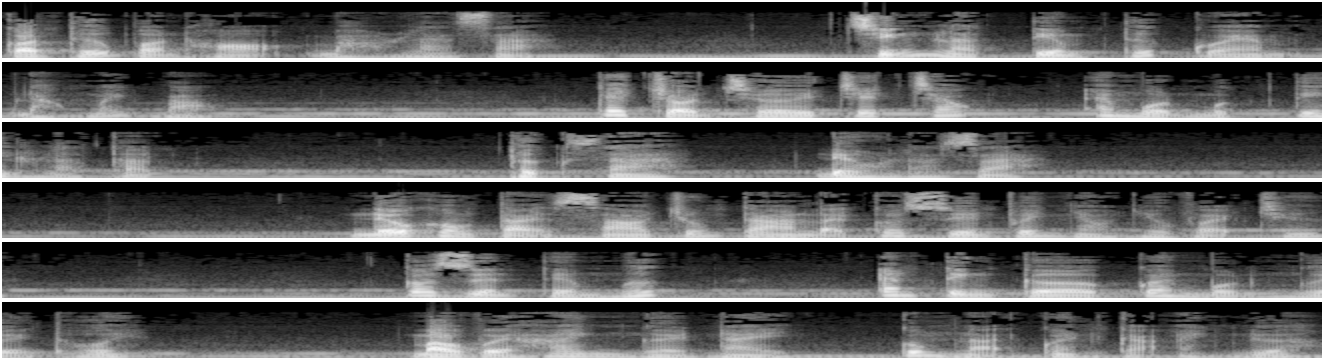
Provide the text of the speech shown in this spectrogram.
Còn thứ bọn họ bảo là giả, chính là tiềm thức của em đang mách bảo. Cái trò chơi chết chóc em một mực tin là thật. Thực ra đều là giả. Nếu không tại sao chúng ta lại có duyên với nhau như vậy chứ? Có duyên tới mức em tình cờ quen một người thôi, mà với hai người này cũng lại quen cả anh nữa.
